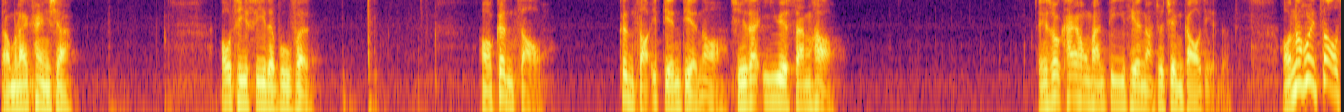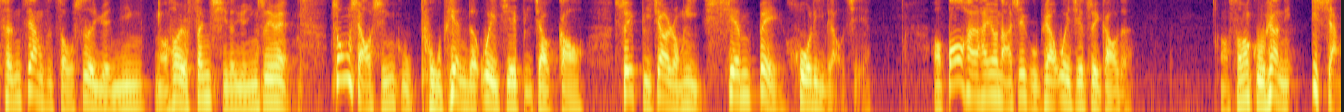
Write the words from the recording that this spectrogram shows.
来，我们来看一下 OTC 的部分，哦，更早，更早一点点哦，其实在一月三号。等于说开红盘第一天呢就见高点了，哦，那会造成这样子走势的原因哦，稍微有分歧的原因是因为中小型股普遍的位阶比较高，所以比较容易先被获利了结，哦，包含还有哪些股票位阶最高的，哦，什么股票你一想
